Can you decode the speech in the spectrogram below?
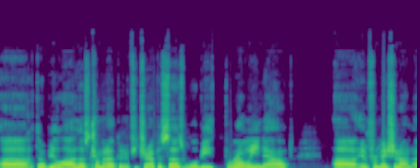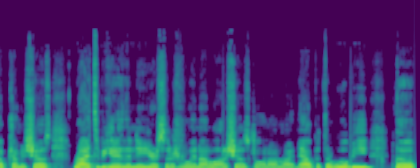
Uh, there'll be a lot of those coming up in future episodes. We'll be throwing out uh, information on upcoming shows right at the beginning of the new year. So there's really not a lot of shows going on right now, but there will be. The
